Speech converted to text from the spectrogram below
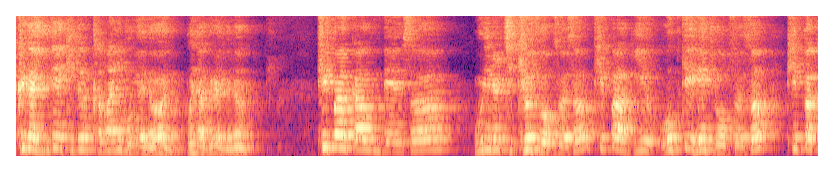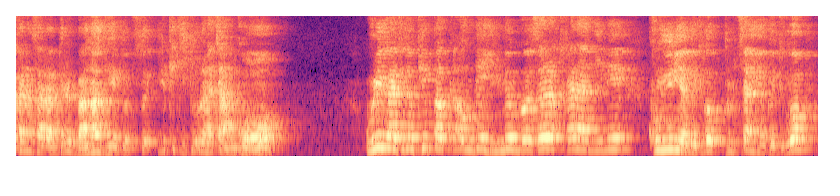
그러니까 이들의 기도를 가만히 보면은 뭐냐 그러면은 핍박 가운데에서 우리를 지켜주옵소서, 핍박이 없게 해주옵소서, 핍박하는 사람들을 망하게 해주옵소서, 이렇게 기도를 하지 않고, 우리가 지금 핍박 가운데 있는 것을 하나님이 공윤히 여겨주고, 불쌍히 여겨주고,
